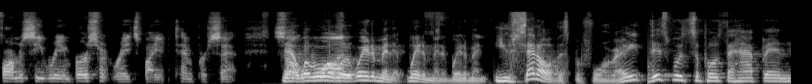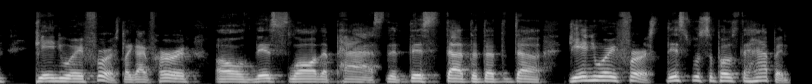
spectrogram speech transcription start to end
pharmacy reimbursement rates by 10%. So now, wait, wait, wait, wait, a minute. Wait a minute. Wait a minute. You said all this before, right? This was supposed to happen January 1st. Like I've heard, oh, this law that passed, that this, da, da, da, da, da. January 1st, this was supposed to happen.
